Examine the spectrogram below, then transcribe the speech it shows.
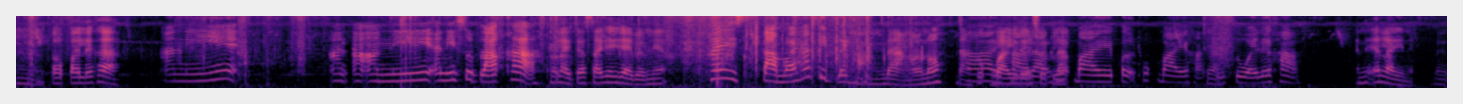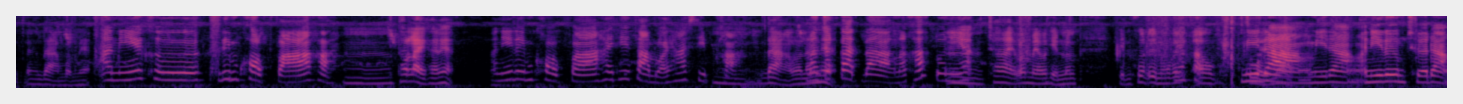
อืมต่อไปเลยค่ะ อันนี้อันอันอันนี้อันนี้สุดรักค่ะ เท่าไหร่จะไซส์ใหญ่ๆแบบเนี้ยให้สามร้อยห้าสิบเลยค่ะ ด่างแล้วเนาะด่างทุกใบเลยช่ค่ะสุดแล้วด่างทุกใบเปิดทุกใบค่ะจ้ะสวยๆเลยค่ะ อันนี้อะไรเนี่ยด่างๆแบบเนี้ยอันนี้คือริมขอบฟ้าค่ะอืมเท่าไหร่คะเนี่ยอันนี้ริมขอบฟ้าให้ที่ 350 ค่ะอืมด่างแล้วนะมันเนี่จะ ยอืมใช่ว่าแมวเห็นมันเห็นคนอื่นเขาไปเนี่ยค่ะเอามีสวยด่างมีด่าง อันนี้เริ่มเชื้อด่าง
